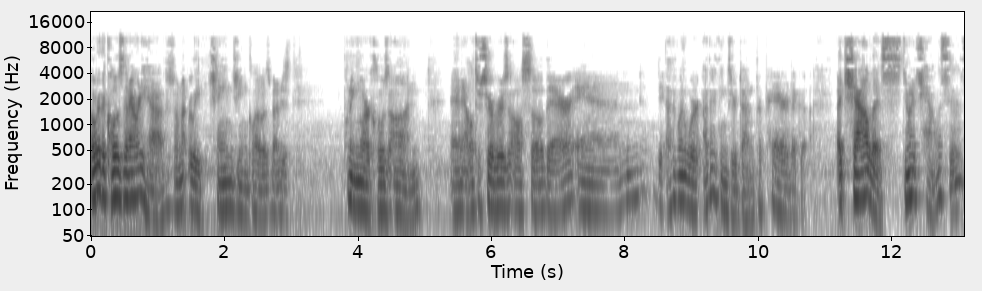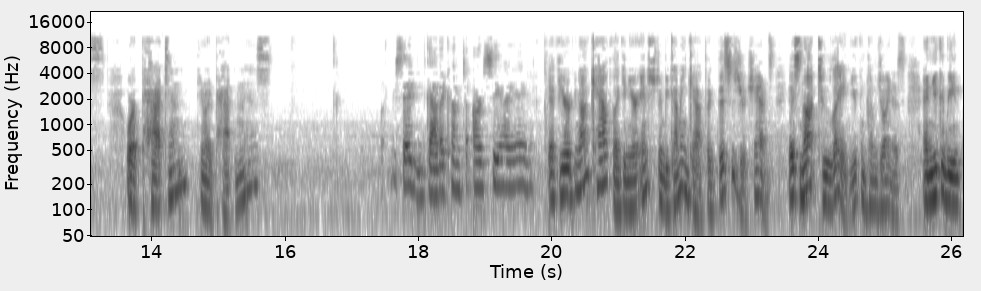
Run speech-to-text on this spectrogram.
over the clothes that I already have. So I'm not really changing clothes, but I'm just putting more clothes on. And altar server is also there. And the other one where other things are done, prepared, like a, a chalice. Do you know what a chalice is? Or a paten. Do you know what a paten is? Like we said, you got to come to RCIA. If you're not Catholic and you're interested in becoming Catholic, this is your chance. It's not too late. You can come join us. And you can be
